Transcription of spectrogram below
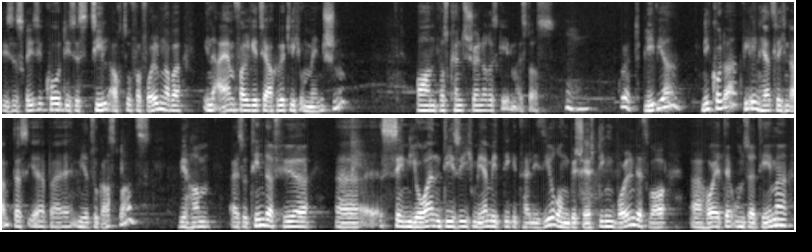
Dieses Risiko, dieses Ziel auch zu verfolgen. Aber in einem Fall geht es ja auch wirklich um Menschen. Und was könnte es Schöneres geben als das? Mhm. Gut. Livia, Nicola, vielen herzlichen Dank, dass ihr bei mir zu Gast wart. Wir haben also Tinder für äh, Senioren, die sich mehr mit Digitalisierung beschäftigen wollen. Das war äh, heute unser Thema.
